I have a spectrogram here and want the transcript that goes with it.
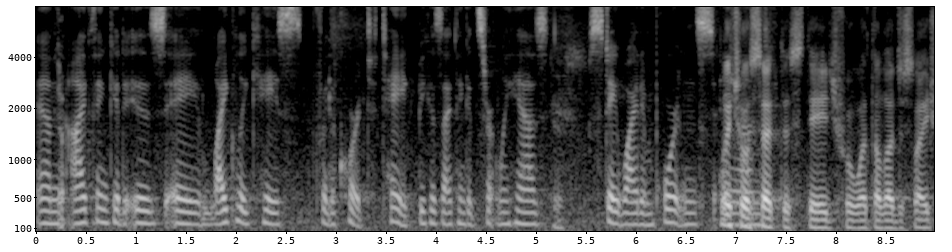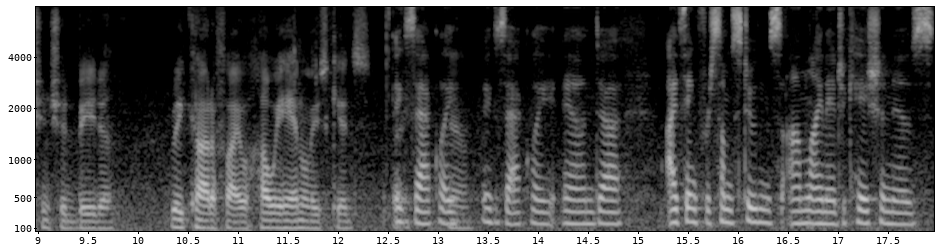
and Yep. I think it is a likely case for the court to take because I think it certainly has Yes. statewide importance. Which will set the stage for what the legislation should be to recodify how we handle these kids. Exactly, Yeah. exactly. And uh, I think for some students, online education is,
